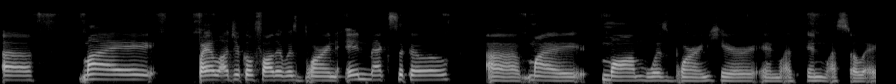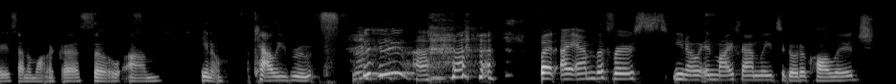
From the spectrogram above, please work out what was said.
Uh, my biological father was born in Mexico. Uh, my mom was born here in West in West LA, Santa Monica. So um, you know, Cali roots. uh, but I am the first, you know, in my family to go to college.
